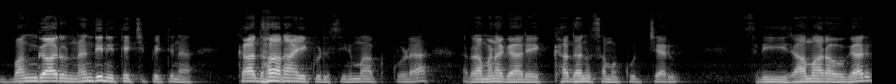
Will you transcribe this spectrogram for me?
బంగారు నందిని తెచ్చిపెట్టిన కథానాయకుడు సినిమాకు కూడా రమణ గారే కథను సమకూర్చారు. శ్రీ రామారావు గారు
